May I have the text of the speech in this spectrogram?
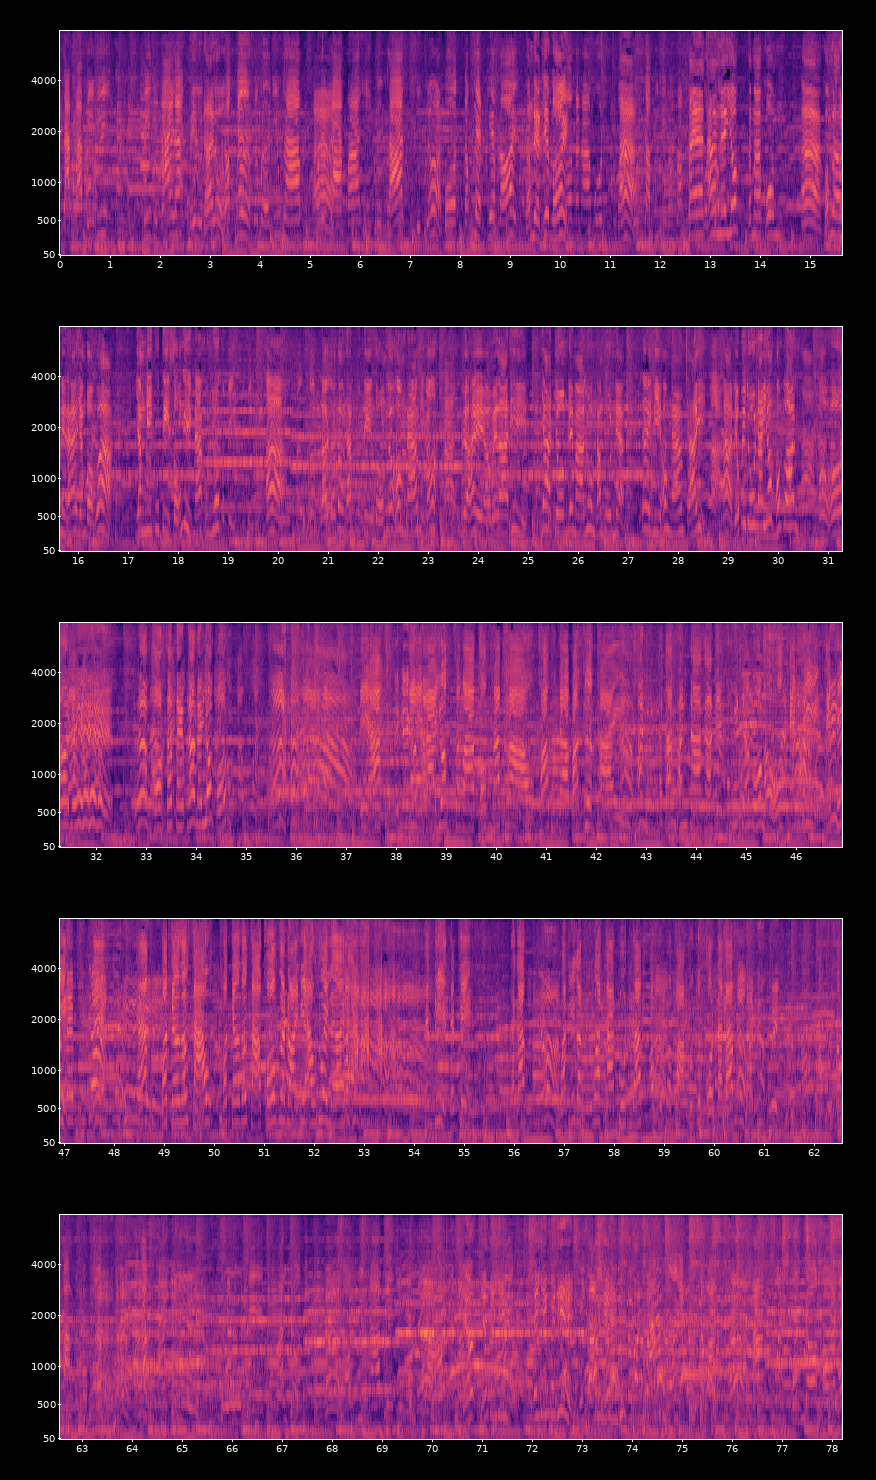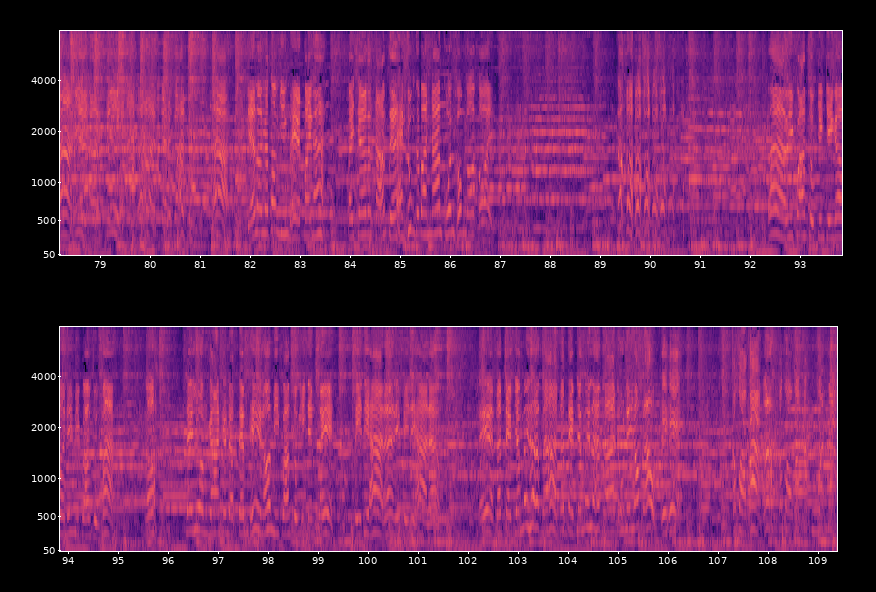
จัดมาปีนี้ ปีสุดท้ายแล้ว ปีสุดท้ายแล้วเหรด็อ อกเตอร์เสมอนิ้วงามอ่า บริจาคมาอีกหนึ่งล้าน สุดยอดโบสถ์สำเร็จเรียบร้อยสำเร็จเรียบร้อย โฆษณาบุญอ่าฝากบุญกับพี่ๆน้องๆแต่ทางนายกสมาคมอ่าของเราเนี่ยนะฮะยังบอกว่ายังมีกุฏิสงฆ์อีกนะ คุณยุทธกุฏิกุฏิอ่า เสริมเพิ่มเราจะต้องทำกุฏิสงฆ์แล้วห้องน้ำอีกเนาะใช่เพื่อให้เอ่อเวลาที่ญาติโยมได้มาร่วมทำบุญเนี่ยได้มีห้องน้ำใช้อ่าเดี๋ยวไปดูนายกผมก่อนโอ้โหนี่เริ่มออกสเต็ปแล้วนายกผมเอาด้วยนี่ฮะเป็นไงคนี่รับนายกสมาคมเครื่องไทยอ่าพันนะครับพันจากอากาศเอก เจอสาวๆพอเจอสาวๆโค้งกันหน่อยนี่เอาด้วยเลย เต็มที่เต็มที่นะครับ วันนี้ก็ถือว่าการบุญครับ เอาบุญมาฝากทุกๆคนนะครับอ้าวหันหน้าคุยเอาบุญมาฝากทุกๆคน ต้องยิงเพจไปนะ ไปเจอกันสามเสือแห่งทุ่งตะบันนางควรคงรอคอยอ่ามีความสุขจริงๆครับวันนี้มีความสุขมากเนาะได้ร่วมงานกันแบบเต็มที่เนาะมีความสุขอีกหนึ่งปีปีที่ห้าแล้วนี่ปีที่ห้าแล้วนี่สเต็ปยังไม่เลิกลาสเต็ปยังไม่เลิกลาดูในยกเราเฮ้เขาบอกว่าอะเขาบอกว่าขบวนเนี่ย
